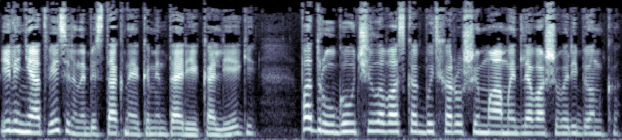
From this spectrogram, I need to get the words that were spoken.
или не ответили на бестактные комментарии коллеги, подруга учила вас, как быть хорошей мамой для вашего ребенка.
